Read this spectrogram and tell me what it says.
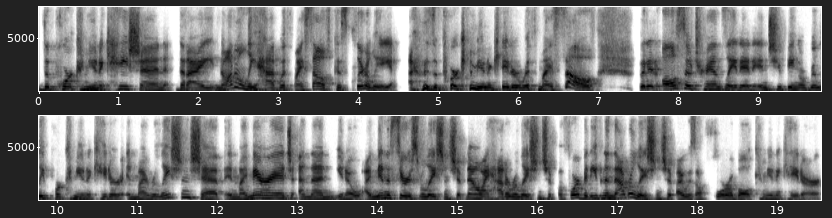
the poor communication that I not only had with myself, because clearly I was a poor communicator with myself, but it also translated into being a really poor communicator in my relationship, in my marriage. And then, you know, I'm in a serious relationship now. I had a relationship before, but even in that relationship, I was a horrible communicator.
